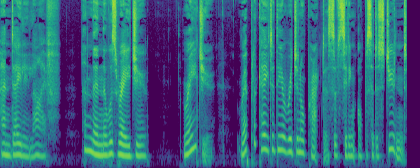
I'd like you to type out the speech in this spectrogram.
and daily life. And then there was Reiju. Reiju replicated the original practice of sitting opposite a student,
